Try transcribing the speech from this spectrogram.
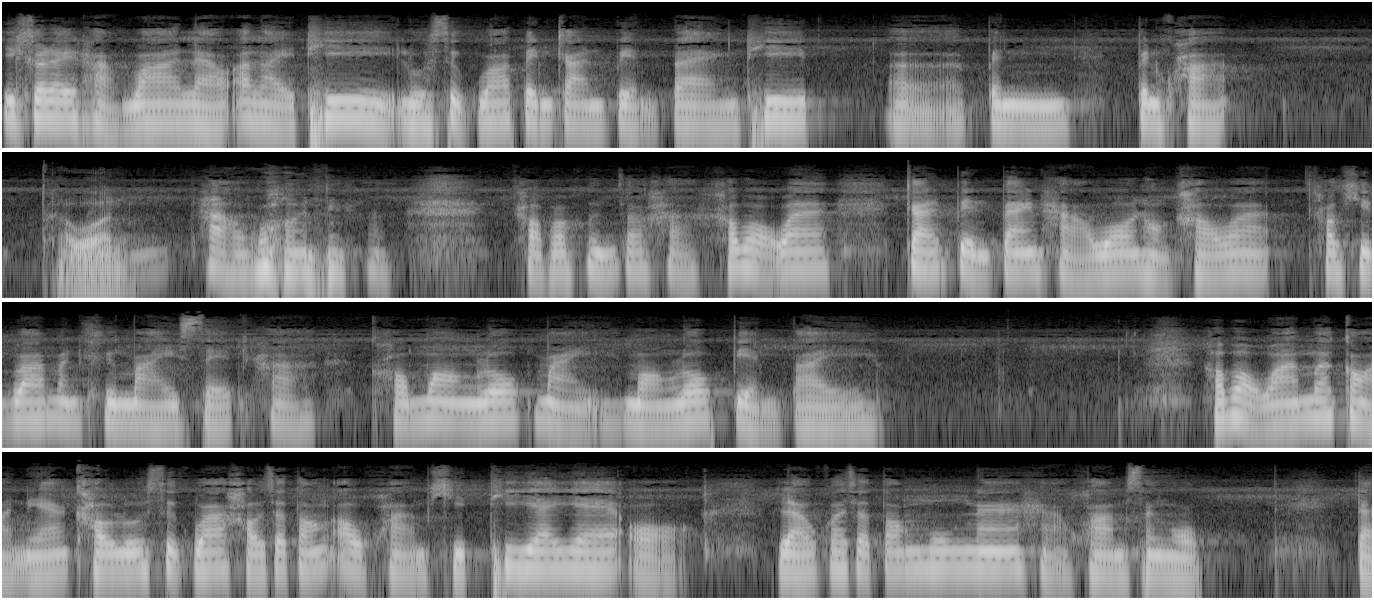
อีกก็เลยถามว่าแล้วอะไรที่รู้สึกว่าเป็นการเปลี่ยนแปลงที่เป็นเป็นความถาวรถาวรค่ะขอบพระคุณเจ้าค่ะ เขาบอกว่าการเปลี่ยนแปลงถาวรของเขาอะเขาคิดว่ามันคือ mindset ค่ะ เขามองโลกใหม่ มองโลกเปลี่ยนไป เขาบอกว่าเมื่อก่อนเนี้ยเขารู้สึกว่าเขาจะต้องเอาความคิดที่แย่ๆออก แล้วก็จะต้องมุ่งหน้าหาความสงบ แต่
